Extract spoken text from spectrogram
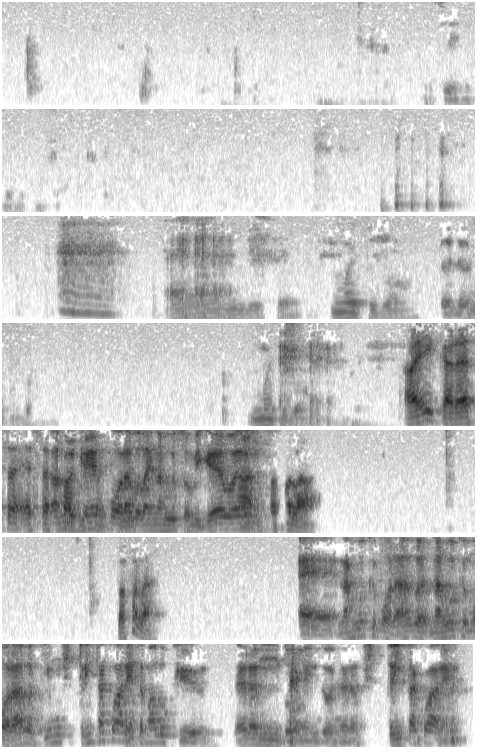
sei. É, muito bom. Muito bom. Muito bom. Aí, cara, essa, essa a rua que a gente morava lá na rua São Miguel era ah, um... Pode falar. Pode falar. É, na rua que eu morava, na rua que eu morava tinha uns 30 a 40 maluqueiros. Era um, dois, dois, era uns 30 a 40.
